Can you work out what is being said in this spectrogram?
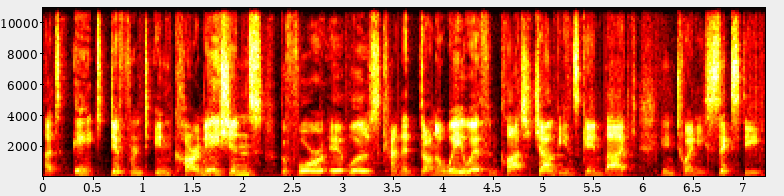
That's eight different incarnations before it was kind of done away with and Clash of Champions came back in 2016.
